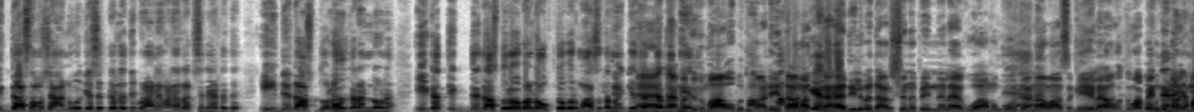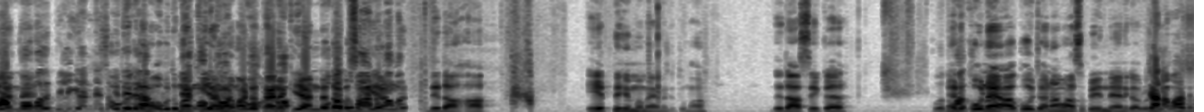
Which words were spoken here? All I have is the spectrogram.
1990 ගෙසට් කරලා තිබුණානේ වනරක්ෂණයටද ඒ 2012 කරන්න ඕන. ඒකත් 2012 බලන ඔක්තෝබර් මාස තමයි ගෙසට් කරලා තියෙන්නේ. ඇමතිතුමා ඔබතුමාට ඉතාමත් පැහැදිලිව දර්ශන පෙන්නලා ඇහුවාම කෝ ජනාවාස කියලා. ඔබතුමා පෙන්නන එක මම කොහොමද පිළිගන්නේ ඉතින් ඒක තමයි ඔබතුමා කියන්න මට තැන කියන්න දවස කියන්න. මම- 2000 ඒත් එහෙම මෑමකතුමා දෙදස් එක කොන අකෝ ජනවාස පෙන් ෑනකරු ජනවාස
